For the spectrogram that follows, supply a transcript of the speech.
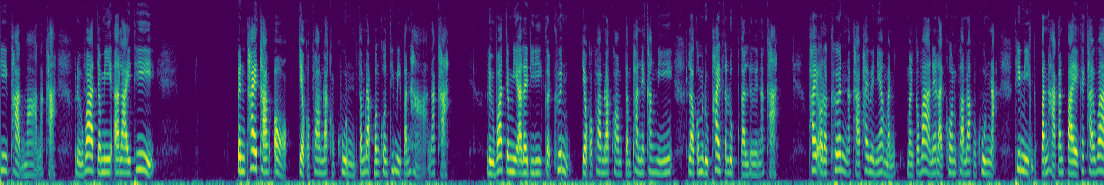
ที่ผ่านมานะคะ หรือว่าจะมีอะไรที่ เป็นไพ่ทางออกเกี่ยวกับความรักของคุณสำหรับบางคนที่มีปัญหานะคะ หรือว่าจะมีอะไรดีๆ เกิดขึ้น เกี่ยวกับความรักความสัมพันธ์ในครั้งนี้ เราก็มาดูไพ่สรุปกันเลยนะคะ ไพ่ออราเคิลนะคะไพ่ใบนี้เหมือนเหมือนกับว่าในหลายคนความรักของคุณน่ะที่มีปัญหากันไปคล้าย ๆว่า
